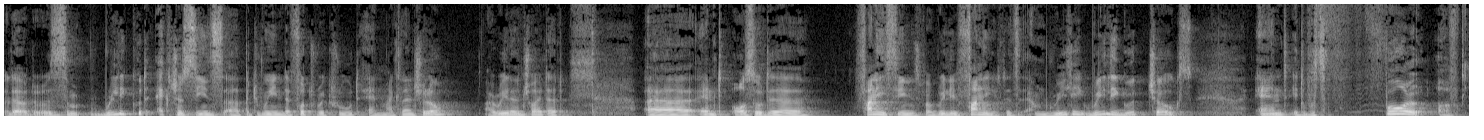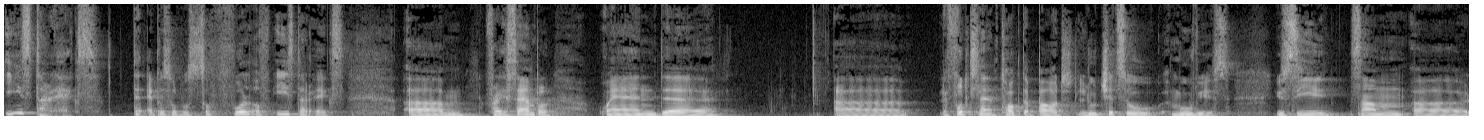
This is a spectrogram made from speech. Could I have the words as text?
There, there was some really good action scenes uh, between the foot recruit and Michelangelo. I really enjoyed that. Uh, and also the funny scenes were really funny. That's um, really, really good jokes. And it was full of Easter eggs. The episode was so full of Easter eggs. Um, for example, when the uh, the Foot Clan talked about Lou Jitsu movies. You see some uh,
